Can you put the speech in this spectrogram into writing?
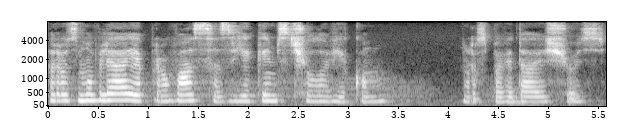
Розмовляє про вас з якимсь чоловіком, розповідає щось.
